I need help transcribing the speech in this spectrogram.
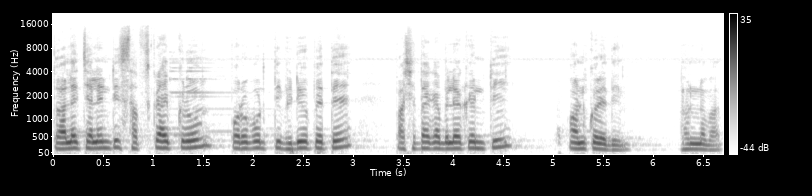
তাহলে চ্যানেলটি সাবস্ক্রাইব করুন। পরবর্তী ভিডিও পেতে পাশে থাকা বেলাইকনটি অন করে দিন। ধন্যবাদ।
